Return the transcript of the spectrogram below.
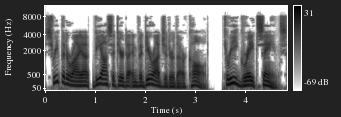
Sripadaraya, Vyasatirtha and Vadirajatirtha are called three great saints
